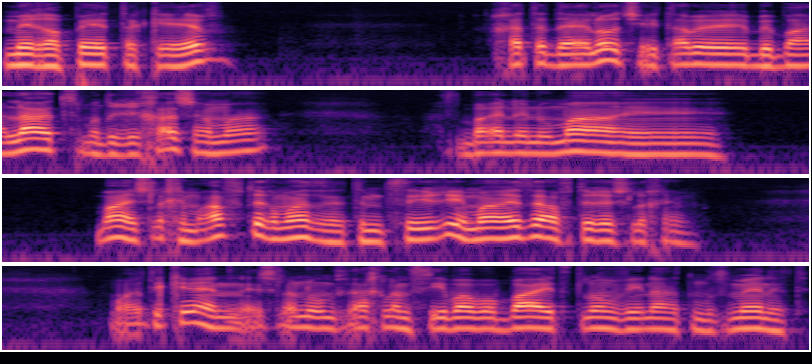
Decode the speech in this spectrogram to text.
שמרפא את הכאב. אחת הדיילות שהייתה בבעלץ, מדריכה שמה, אז באה אלינו, מה, אה, מה, יש לכם אפטר? מה זה? אתם צעירים, מה, איזה אפטר יש לכם? אמרתי, כן, יש לנו אחלה מסיבה בבית, את לא מבינה, את מוזמנת.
